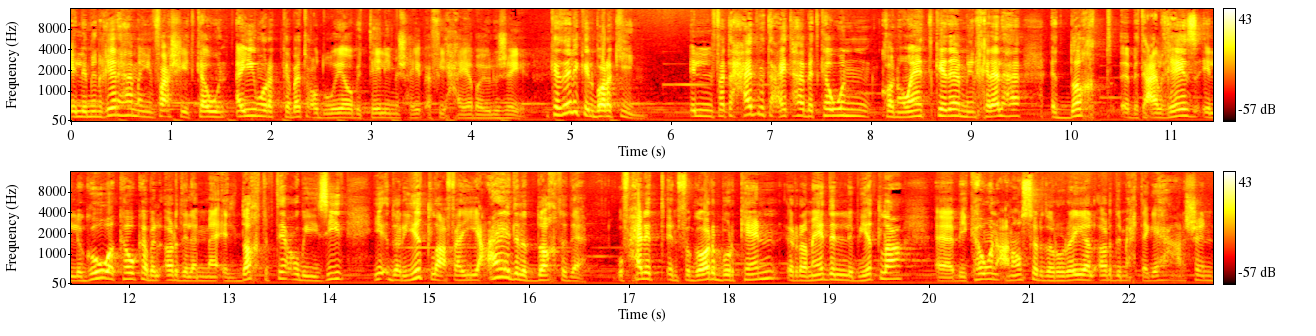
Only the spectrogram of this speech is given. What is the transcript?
اللي من غيرها ما ينفعش يتكون أي مركبات عضوية وبالتالي مش هيبقى فيه حياة بيولوجية. كذلك البراكين الفتحات بتاعتها بتكون قنوات كده من خلالها الضغط بتاع الغاز اللي جوه كوكب الأرض لما الضغط بتاعه بيزيد يقدر يطلع فيعادل الضغط ده. وفي حالة انفجار بركان الرماد اللي بيطلع بيكون عناصر ضرورية الأرض محتاجاها عشان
